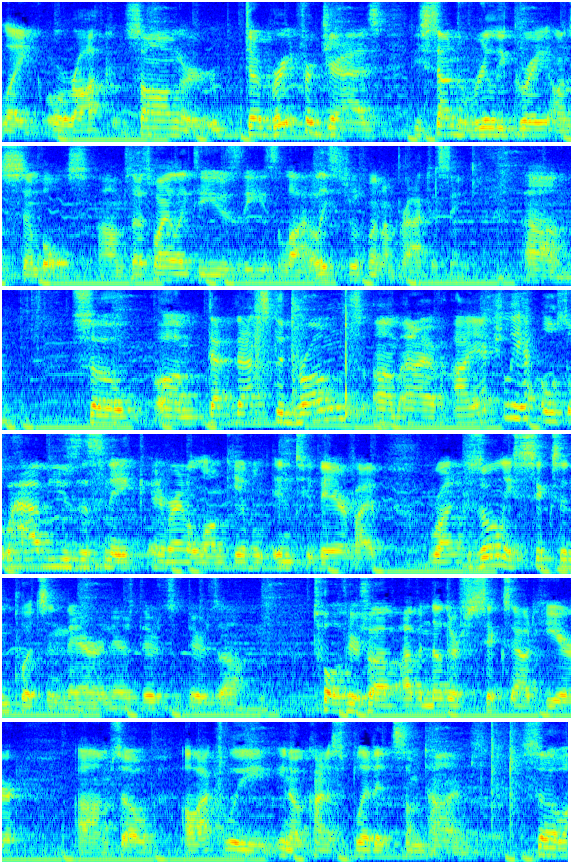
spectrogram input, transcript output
like a rock song, or they're great for jazz. These sound really great on cymbals, um, so that's why I like to use these a lot. At least just when I'm practicing. Um, so um, that, that's the drums, um, and I've, i actually also have used the snake and ran a long cable into there if I've run, because there's only six inputs in there, and there's there's there's um, 12 here, so I have, I have another six out here. Um, so I'll actually, you know, kind of split it sometimes. So,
